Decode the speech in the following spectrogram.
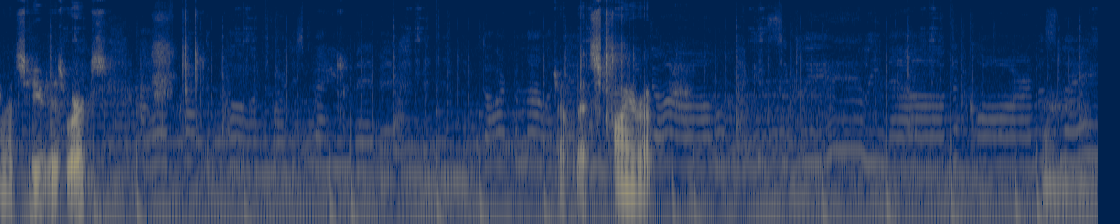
Let's see if this works. So let's fire up. Um,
